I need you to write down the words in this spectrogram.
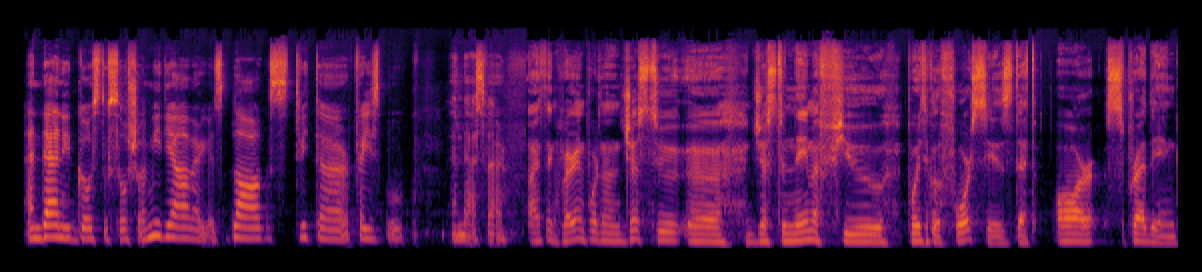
And then it goes to social media, various blogs, Twitter, Facebook, and elsewhere. I think very important just to uh, just to name a few political forces that are spreading,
